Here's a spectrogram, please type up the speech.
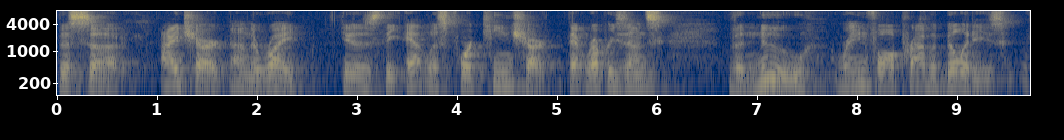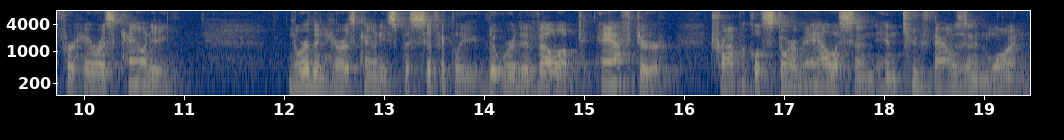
This uh, eye chart on the right is the Atlas 14 chart that represents the new rainfall probabilities for Harris County, northern Harris County specifically, that were developed after Tropical Storm Allison in 2001.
